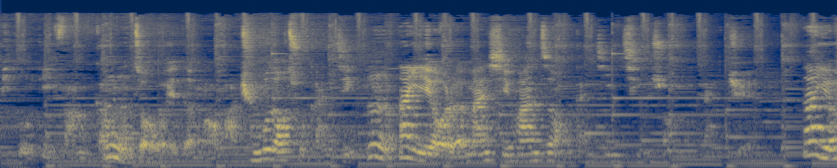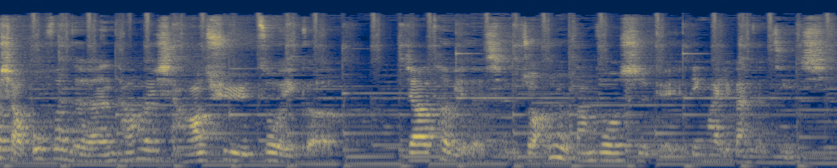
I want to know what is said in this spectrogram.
屁股地方、肛门周围的毛发，全部都除干净。嗯，那也有人蛮喜欢这种干净清爽的感觉。那有小部分的人，他会想要去做一个比较特别的形状，嗯，当做是给另外一半的惊喜，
